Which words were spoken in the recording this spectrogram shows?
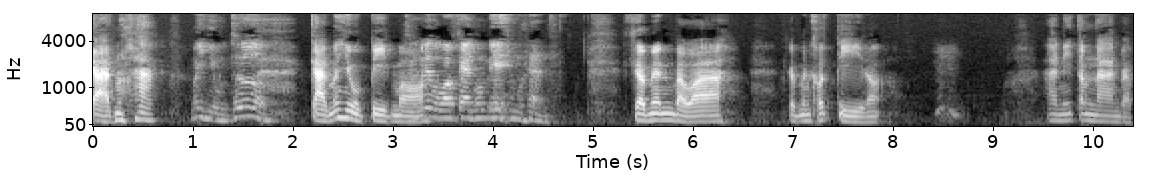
การมาลากไม่หิวเธอการมาหิวปีกหมอ ฉันเลยบอกว่าแฟนผมเองเหมือนเกือบเป็นแบบว่าเกือบเป็นเขาตีเนาะ อันนี้ตำนานแบบ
